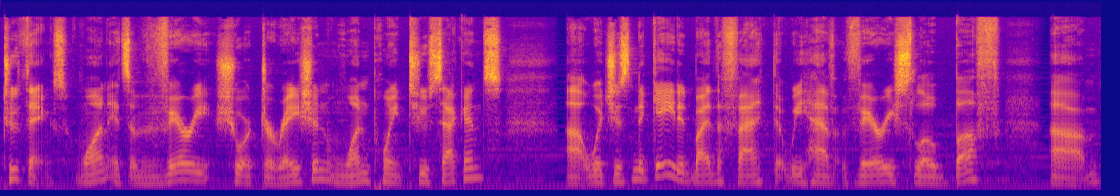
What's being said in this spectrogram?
two things. One, it's a very short duration, 1.2 seconds, uh, which is negated by the fact that we have very slow buff. Um,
